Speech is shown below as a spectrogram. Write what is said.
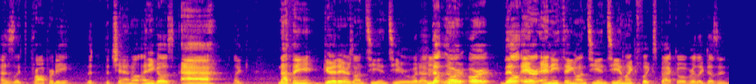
as like the property, the, the channel, and he goes, ah, like nothing good airs on TNT or whatever, or, or they'll air anything on TNT and like flicks back over, like doesn't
